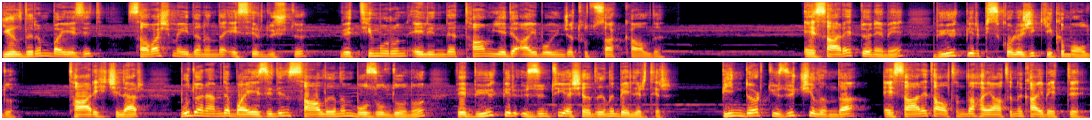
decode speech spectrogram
Yıldırım Bayezid savaş meydanında esir düştü ve Timur'un elinde tam 7 ay boyunca tutsak kaldı. Esaret dönemi büyük bir psikolojik yıkım oldu. Tarihçiler bu dönemde Bayezid'in sağlığının bozulduğunu ve büyük bir üzüntü yaşadığını belirtir. 1403 yılında esaret altında hayatını kaybetti.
